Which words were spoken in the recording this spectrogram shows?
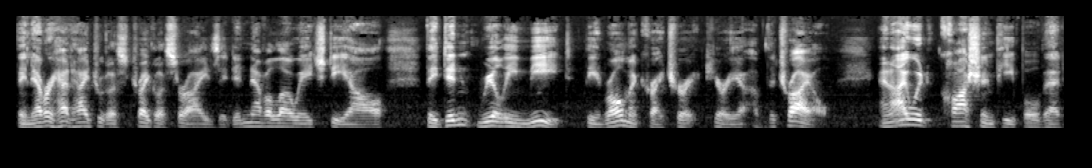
They never had high triglycerides. They didn't have a low HDL. They didn't really meet the enrollment criteria of the trial. And I would caution people that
